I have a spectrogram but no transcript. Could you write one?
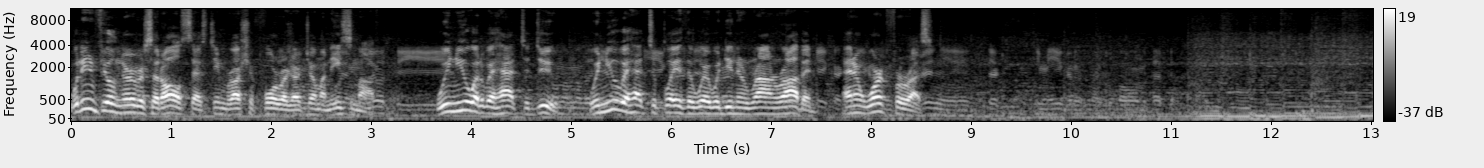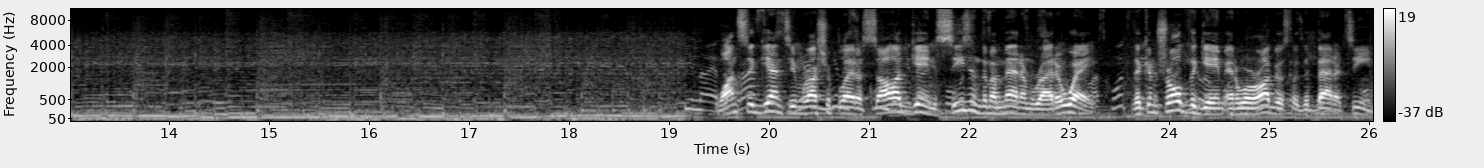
We didn't feel nervous at all, says Team Russia forward Artem Anisimov. We knew what we had to do. We knew we had to play the way we did in round robin, and it worked for us. Once again, Team Russia played a solid game, seizing the momentum right away. They controlled the game and were obviously the better team.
